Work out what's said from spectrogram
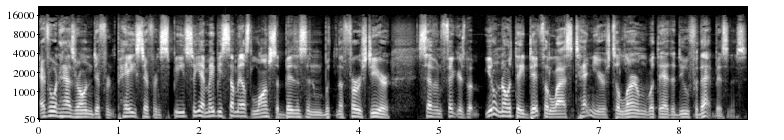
Everyone has their own different pace, different speed. So yeah, maybe somebody else launched a business in within the first year, seven figures, but you don't know what they did for the last 10 years to learn what they had to do for that business.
